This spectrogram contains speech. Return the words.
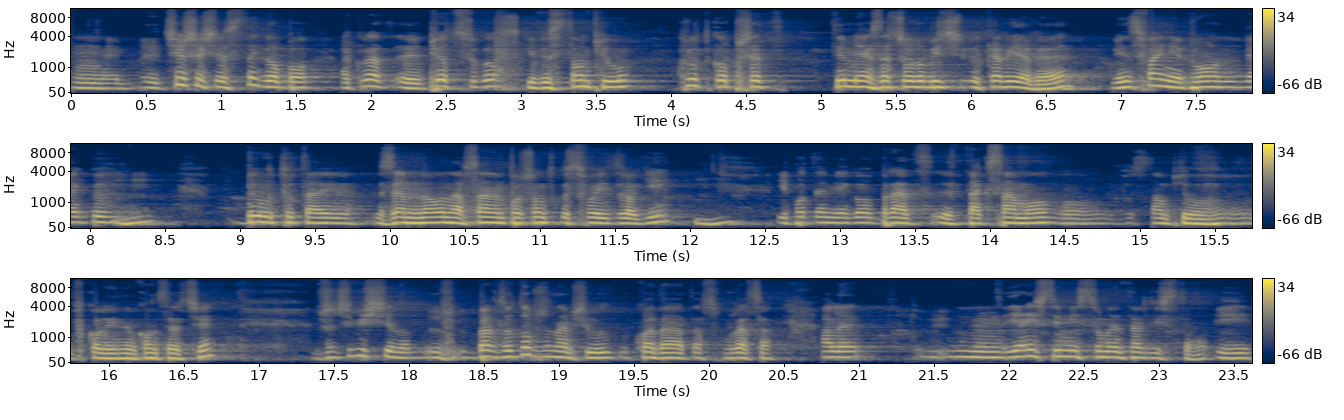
mm, cieszę się z tego, bo akurat e, Piotr Cugowski wystąpił krótko przed tym, jak zaczął robić karierę, więc fajnie, bo on jakby był tutaj ze mną na samym początku swojej drogi i potem jego brat e, tak samo, bo wystąpił w, kolejnym koncercie. Rzeczywiście, no, bardzo dobrze nam się układała ta współpraca, ale mm, ja jestem instrumentalistą i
